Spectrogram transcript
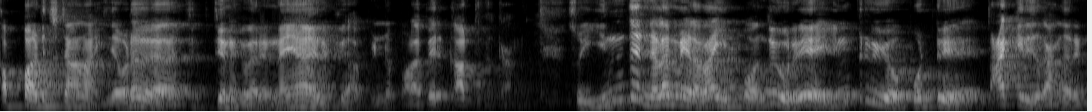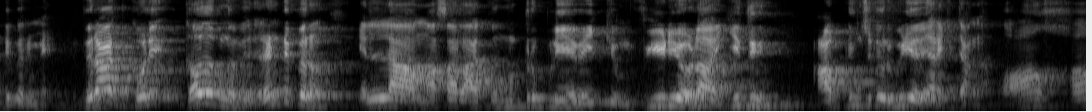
கப்பை அடிச்சுட்டாங்கன்னா, இதை விட திருப்தி எனக்கு வேற என்னையா இருக்கு? அப்படின்னு பல பேர் காத்துருக்காங்க ஸோ இந்த நிலைமையில தான் இப்போ வந்து ஒரு இன்டர்வியூ போட்டு தாக்கியிருக்கிறாங்க ரெண்டு பேருமே. விராட் கோலி, கௌதம் கம்பீர் ரெண்டு பேரும் எல்லா மசாலாக்கும் முற்றுப்புள்ளியை வைக்கும் வீடியோடா இது. அப்படின்னு சொல்லி ஒரு வீடியோ இறக்கிட்டாங்க. ஆஹா!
